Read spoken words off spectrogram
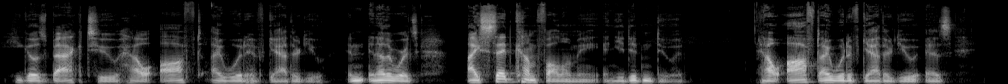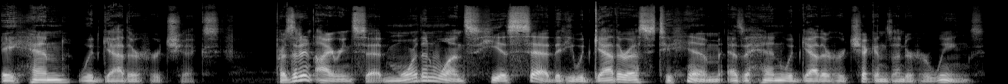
he goes back to how oft I would have gathered you. In, in other words, I said, Come follow me, and you didn't do it. How oft I would have gathered you as a hen would gather her chicks. President Eyring said more than once he has said that he would gather us to him as a hen would gather her chickens under her wings.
